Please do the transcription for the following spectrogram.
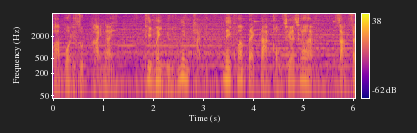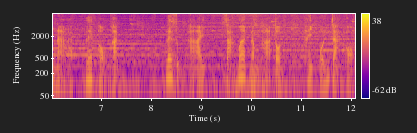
ความบริสุทธิ์ภายใน ที่ไม่มีเงื่อนไขในความแตกต่างของเชื้อชาติ ศาสนาและเผ่าพันธุ์ และสุดท้ายสามารถนำพาตนให้พ้นจากกอง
